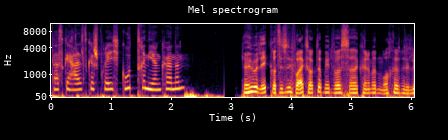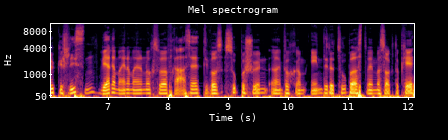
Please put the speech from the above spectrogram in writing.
das Gehaltsgespräch gut trainieren können? Ja, ich überlege gerade, was ich vorher gesagt habe, mit was äh, können wir denn machen, dass wir die Lücke schließen, wäre meiner Meinung nach so eine Phrase, die was super schön äh, einfach am Ende dazu passt, wenn man sagt, okay,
